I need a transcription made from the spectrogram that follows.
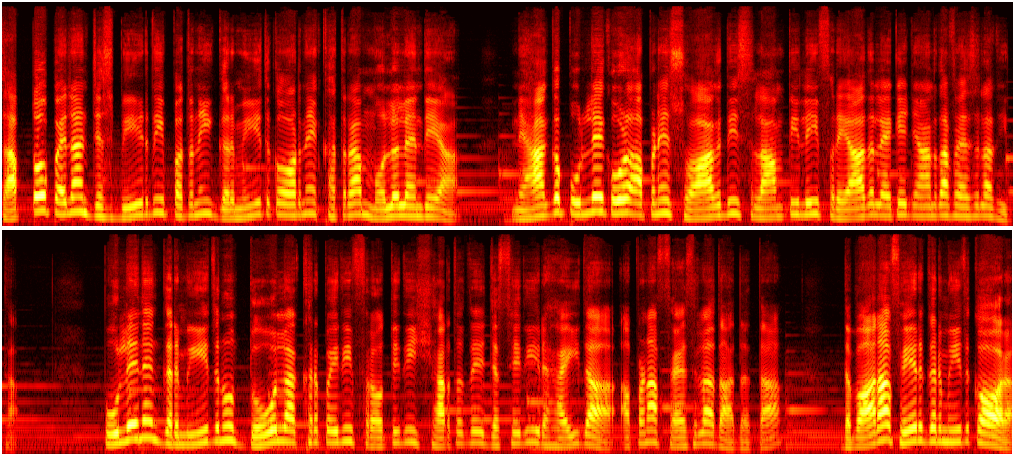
ਸਭ ਤੋਂ ਪਹਿਲਾਂ ਜਸਬੀਰ ਦੀ ਪਤਨੀ ਗਰਮੀਤ ਕੌਰ ਨੇ ਖਤਰਾ ਮੁੱਲ ਲੈਂਦਿਆਂ ਨਿਹੰਗ ਪੁੱਲੇ ਕੋਲ ਆਪਣੇ ਸਵਾਗ ਦੀ ਸਲਾਮਤੀ ਲਈ ਫਰਿਆਦ ਲੈ ਕੇ ਜਾਣ ਦਾ ਫੈਸਲਾ ਕੀਤਾ। ਪੁੱਲੇ ਨੇ ਗਰਮੀਤ ਨੂੰ 2 ਲੱਖ ਰੁਪਏ ਦੀ ਫਰੌਤੀ ਦੀ ਸ਼ਰਤ ਤੇ ਜੱਸੇ ਦੀ ਰਿਹਾਈ ਦਾ ਆਪਣਾ ਫੈਸਲਾ ਦੱਸ ਦਿੱਤਾ। ਦੁਬਾਰਾ ਫੇਰ ਗਰਮੀਤ ਕੌਰ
